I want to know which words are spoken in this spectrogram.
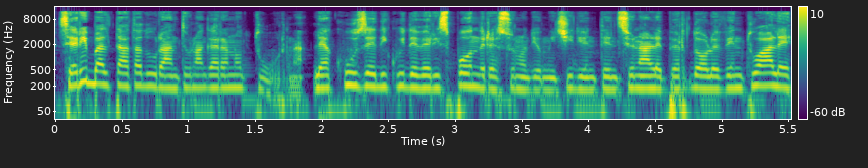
si è ribaltata durante una gara notturna. Le accuse di cui deve rispondere sono di omicidio intenzionale per dolo eventuale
